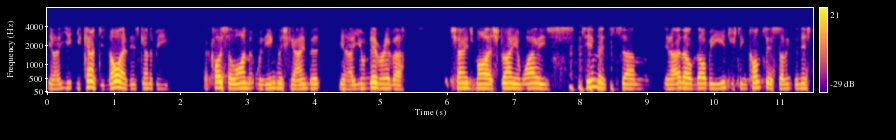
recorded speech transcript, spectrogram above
you know, you, you can't deny there's going to be a close alignment with the English game, but you know, you'll never ever change my Australian ways, Tim. it's um, you know they'll they'll be interesting contests. I think the next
